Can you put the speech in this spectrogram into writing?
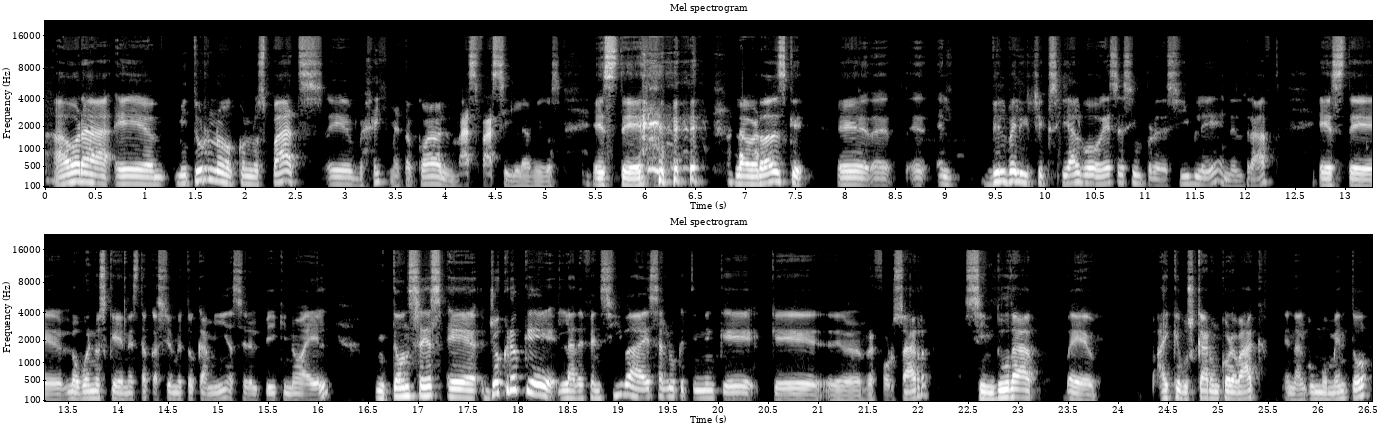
Ahora, eh, mi turno con los Pats. Eh, ay, me tocó el más fácil, amigos. Este, la verdad es que eh, eh, el Bill Belichick, si algo es, es impredecible en el draft. Este, lo bueno es que en esta ocasión me toca a mí hacer el pick y no a él. Entonces, eh, yo creo que la defensiva es algo que tienen que, reforzar. Sin duda, hay que buscar un coreback en algún momento.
